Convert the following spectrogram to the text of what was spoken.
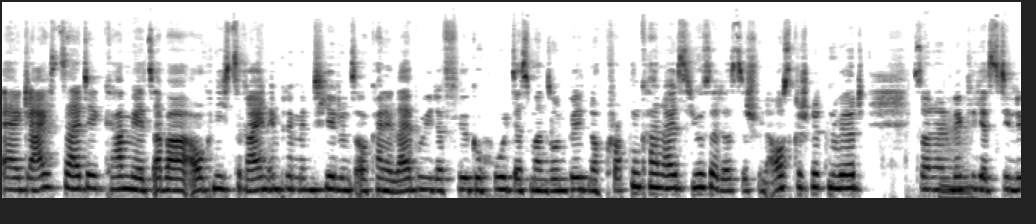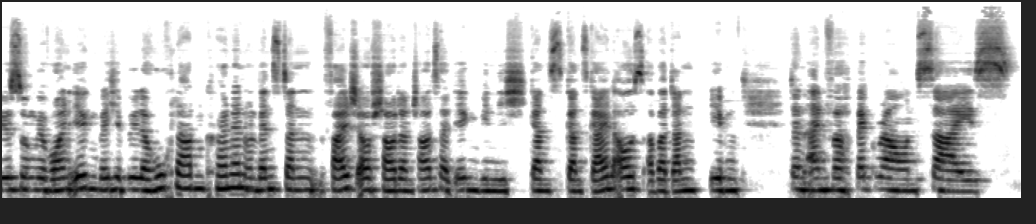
Äh, gleichzeitig haben wir jetzt aber auch nichts rein implementiert und uns auch keine Library dafür geholt, dass man so ein Bild noch croppen kann als User, dass das schön ausgeschnitten wird, sondern mhm. wirklich jetzt die Lösung, wir wollen irgendwelche Bilder hochladen können und wenn es dann falsch ausschaut, dann schaut es halt irgendwie nicht ganz, ganz geil aus, aber dann eben dann einfach Background Size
